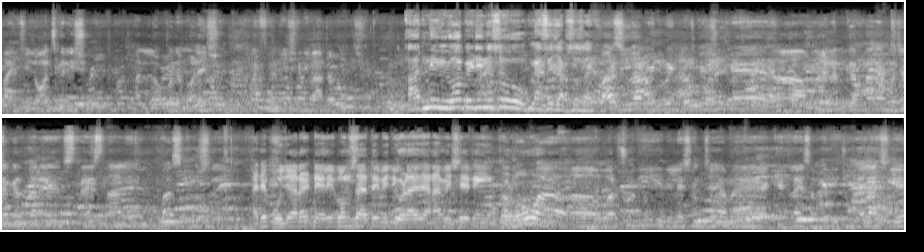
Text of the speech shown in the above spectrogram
five G launch કરીશું અને લોકોને મળીશું અને ફોન વિશેની વાતો કરીશું. આજની યુવા પેઢીને શું મેસેજ આપશો સાહેબ? બસ યુવા પેઢી કે આનંદ કરતા રહે મજા કરતા રહે સ્ટ્રેસ ના રહે બસ ખુશ રહે. આજે પૂજારા ટેલિકોમ સાથે બી જોડાય છે એના વિશે કંઈ થોડું. બહુ વર્ષોથી રિલેશન છે અમે કેટલાય સમયથી જોડાયેલા છીએ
